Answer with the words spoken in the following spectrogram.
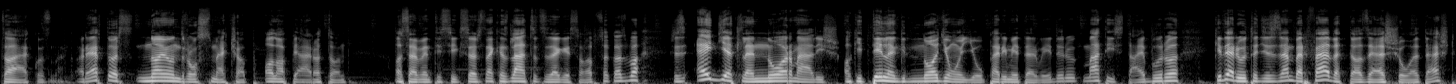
találkoznak. A Raptors nagyon rossz matchup alapjáraton a 76ersnek, ez látszott az egész alapszakaszban, és ez egyetlen normális, aki tényleg nagyon jó periméter védőrük, Matisse Taiburról, kiderült, hogy ez az ember felvette az első oltást,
